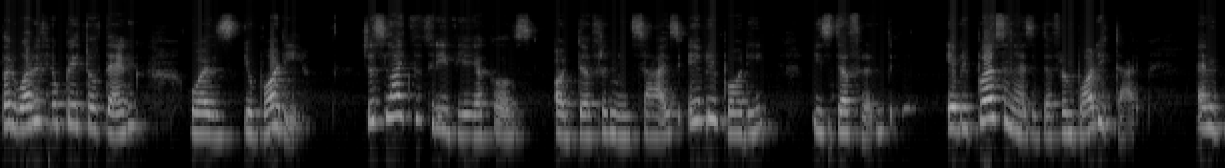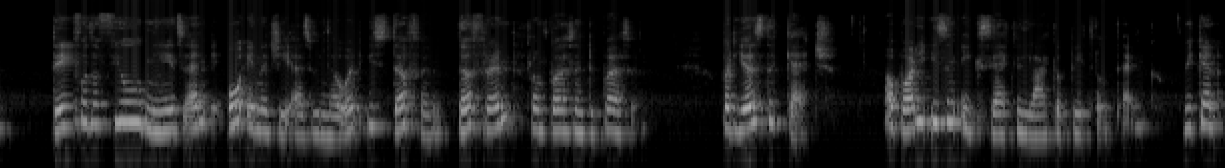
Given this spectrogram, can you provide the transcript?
but what if your petrol tank was your body? Just like the three vehicles are different in size, every body is different. Every person has a different body type. And therefore the fuel needs and or energy as we know it is different different from person to person. But here's the catch. Our body isn't exactly like a petrol tank. We can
